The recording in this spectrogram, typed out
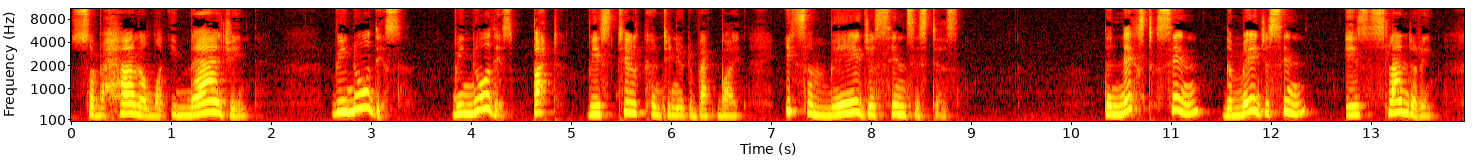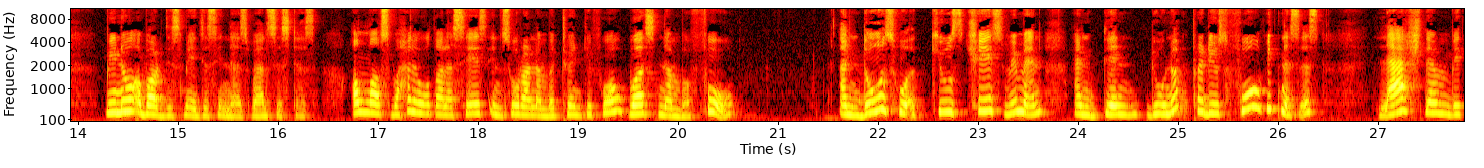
Subhanallah, imagine. We know this. We know this, but we still continue to backbite. It's a major sin, sisters. The next sin, the major sin, is slandering. We know about this major sin as well, sisters. Allah subhanahu wa ta'ala says in Surah number 24, verse number 4 and those who accuse chaste women and then do not produce four witnesses, lash them with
